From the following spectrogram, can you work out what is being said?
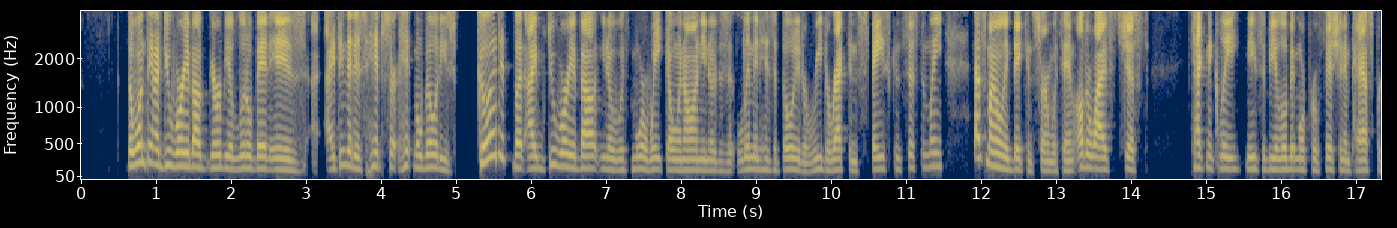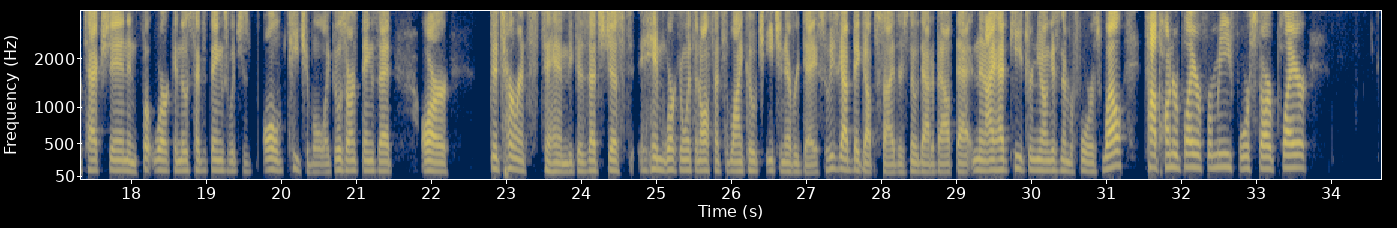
the one thing I do worry about Guerby a little bit is I think that his hips are hip mobility is good, but I do worry about you know with more weight going on. You know, does it limit his ability to redirect in space consistently? That's my only big concern with him. Otherwise, just technically needs to be a little bit more proficient in pass protection and footwork and those types of things, which is all teachable. Like those aren't things that are deterrents to him because that's just him working with an offensive line coach each and every day. So he's got big upside. There's no doubt about that. And then I had Kedren Young as number four as well. Top 100 player for me, four star player.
